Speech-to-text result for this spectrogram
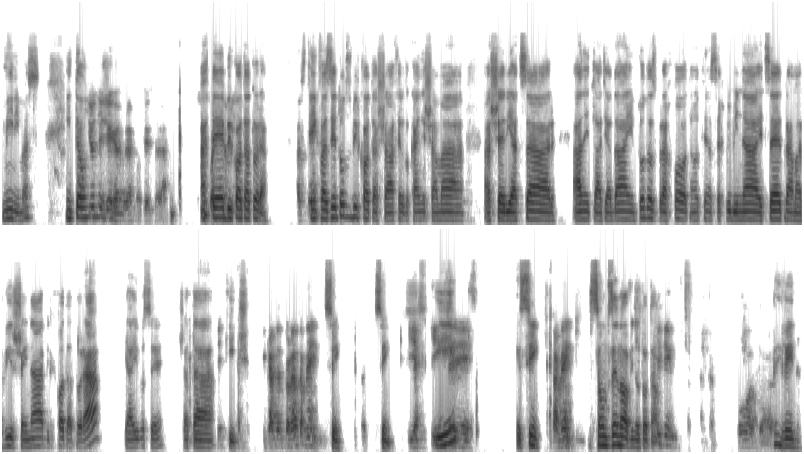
mínimas. Então, até Birkot Torá. Tem que fazer todos os Birkot HaShachar, do Kaine Shama, Asher Yatzar, Anet Lat Yadayim, todas as brachot, Anoten Asech Bibiná, etc., Amavir Sheiná, Birkot Torá, e aí você já está kit. E cada Torá também? Sim, sim. E as 15... E, sim. Também? São 19 no total. Bem-vindo.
